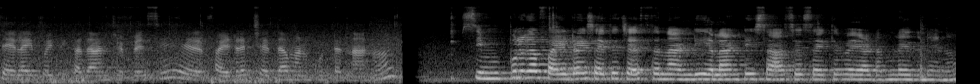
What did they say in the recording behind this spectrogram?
సేల్ అయిపోయింది కదా అని చెప్పేసి ఫ్రైడ్ రైస్ చేద్దాం అనుకుంటున్నాను. సింపుల్గా ఫ్రైడ్ రైస్ అయితే చేస్తున్నా అండి. ఎలాంటి సాసెస్ అయితే వేయడం లేదు నేను.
